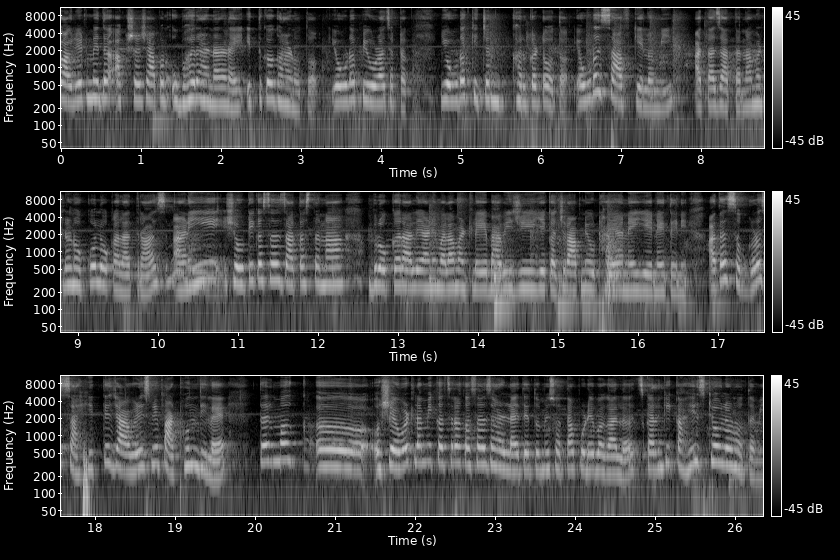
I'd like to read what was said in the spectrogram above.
टॉयलेटमध्ये अक्षरशः आपण उभं राहणार नाही इतकं घाण होतं. एवढं पिवळा चटक एवढं किचन खरकटं होतं. एवढं साफ केलं मी. आता जाताना म्हटलं नको लोकाला त्रास. आणि शेवटी कसं जात असताना ब्रोकर आले आणि मला म्हटले भावीजी ये कचरा आपने उठाया नाही ये नाही त्याने आता सगळं साहित्य ज्यावेळेस मी पाठवून दिलं आहे तर मग शेवटला मी कचरा कसा झाडला आहे ते तुम्ही स्वतः पुढे बघालच. कारण की काहीच ठेवलं नव्हतं मी.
